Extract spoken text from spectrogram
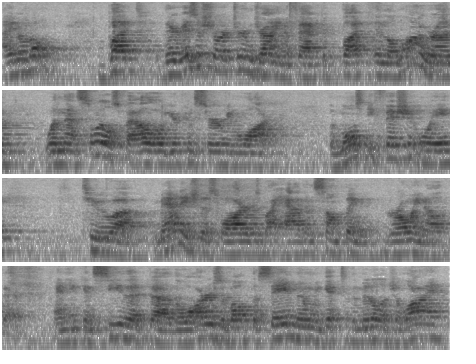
I don't know. But there is a short-term drying effect, but in the long run, when that soil's fallow, you're conserving water. The most efficient way to uh, manage this water is by having something growing out there. And you can see that uh, the water's about the same. Then we get to the middle of July,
